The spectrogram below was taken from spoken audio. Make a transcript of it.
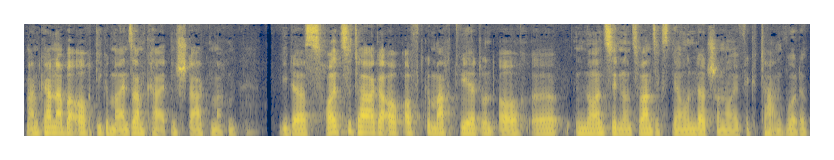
Man kann aber auch die Gemeinsamkeiten stark machen, wie das heutzutage auch oft gemacht wird und auch äh, im 19. und 20. Jahrhundert schon häufig getan wurde.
